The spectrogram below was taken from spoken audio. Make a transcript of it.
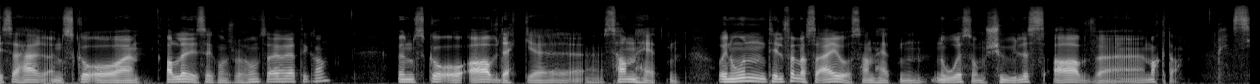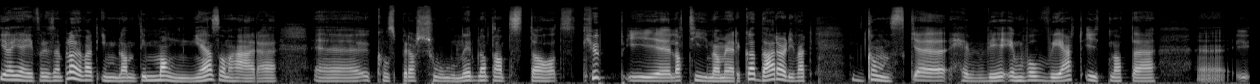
disse her ønsker å Alle disse konspirasjonsteoretikerne ønsker å avdekke eh, sannheten. Og i noen tilfeller så er jo sannheten noe som skjules av uh, makta. CIA for eksempel, har jo vært innblandet i mange sånne her eh, konspirasjoner, bl.a. statskupp i Latin-Amerika. Der har de vært ganske heavy involvert uten at det eh,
